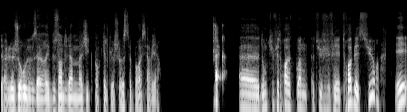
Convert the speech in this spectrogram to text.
le jour où vous aurez besoin d'une arme magique pour quelque chose, ça pourra servir. D'accord. Donc tu fais 3 points tu fais 3 blessures et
